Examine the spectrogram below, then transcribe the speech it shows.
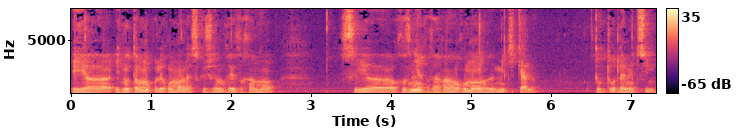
Et, euh, et notamment pour les romans, là ce que j'aimerais vraiment, c'est revenir vers un roman médical autour de la médecine.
